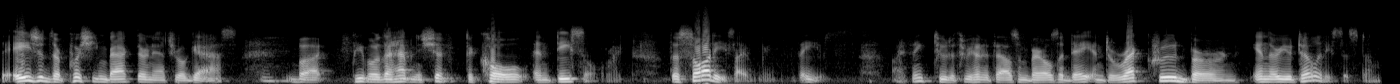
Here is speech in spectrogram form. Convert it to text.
The Asians are pushing back their natural gas, but people are then having to shift to coal and diesel, right? The Saudis, I mean, they use, I think, two to three hundred thousand barrels a day in direct crude burn in their utility system,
